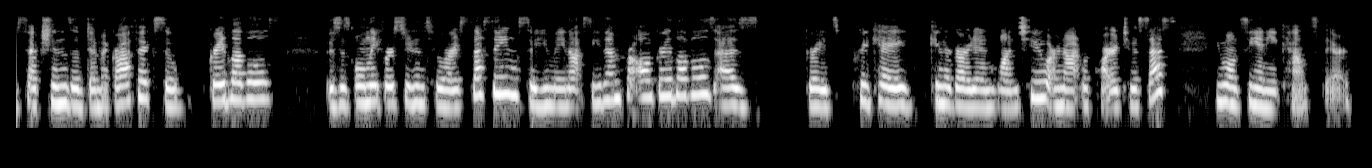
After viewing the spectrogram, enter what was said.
sections of demographics, so grade levels. This is only for students who are assessing, so you may not see them for all grade levels as grades pre-K, kindergarten, one, two are not required to assess. You won't see any counts there.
